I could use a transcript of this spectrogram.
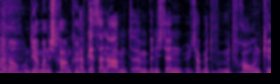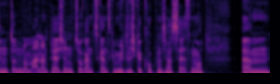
Fall. genau. Und die haben wir nicht tragen können. Ab gestern Abend ähm, bin ich dann, ich habe mit, mit Frau und Kind und einem anderen Pärchen und so ganz, ganz gemütlich geguckt und was zu essen gemacht. Ähm,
